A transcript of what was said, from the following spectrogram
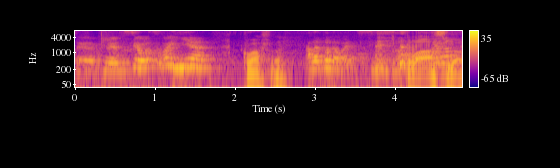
це вже все своє. Класно. Але подобається. Класно.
